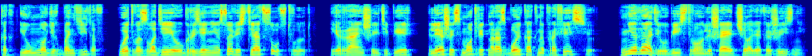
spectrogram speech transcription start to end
Как и у многих бандитов, у этого злодея угрызения совести отсутствуют. И раньше, и теперь Леший смотрит на разбой как на профессию. Не ради убийства он лишает человека жизни,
